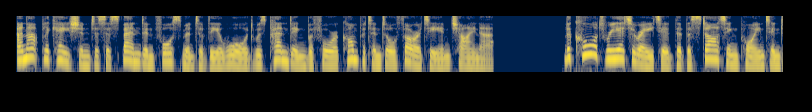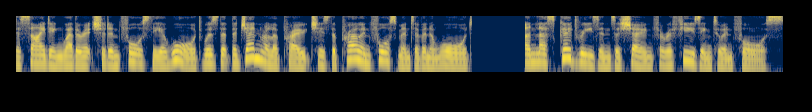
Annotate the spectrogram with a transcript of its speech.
An application to suspend enforcement of the award was pending before a competent authority in China. The court reiterated that the starting point in deciding whether it should enforce the award was that the general approach is the pro enforcement of an award, unless good reasons are shown for refusing to enforce.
